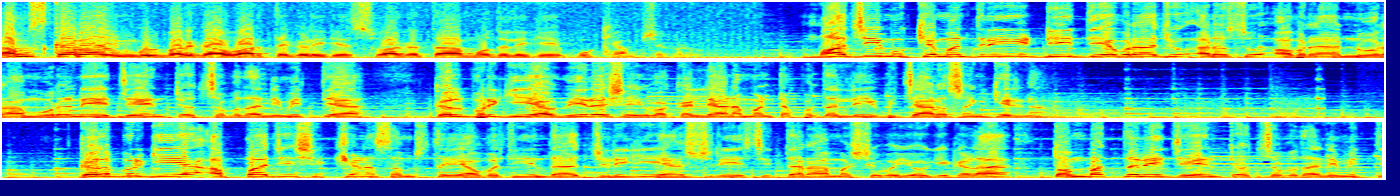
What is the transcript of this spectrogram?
ನಮಸ್ಕಾರ, ಇನ್ ಗುಲ್ಬರ್ಗ ವಾರ್ತೆಗಳಿಗೆ ಸ್ವಾಗತ. ಮೊದಲಿಗೆ ಮುಖ್ಯಾಂಶಗಳು. ಮಾಜಿ ಮುಖ್ಯಮಂತ್ರಿ ಡಿ ದೇವರಾಜು ಅರಸು ಅವರ ನೂರ ಮೂರನೇ ಜಯಂತ್ಯೋತ್ಸವದ ನಿಮಿತ್ತ ಕಲಬುರಗಿಯ ವೀರಶೈವ ಕಲ್ಯಾಣ ಮಂಟಪದಲ್ಲಿ ವಿಚಾರ ಸಂಕಿರಣ. ಕಲಬುರಗಿಯ ಅಪ್ಪಾಜಿ ಶಿಕ್ಷಣ ಸಂಸ್ಥೆಯ ವತಿಯಿಂದ ಜಿಡಿಗಿಯ ಶ್ರೀ ಸಿದ್ದರಾಮ ಶಿವಯೋಗಿಗಳ ತೊಂಬತ್ತನೇ ಜಯಂತ್ಯೋತ್ಸವದ ನಿಮಿತ್ತ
